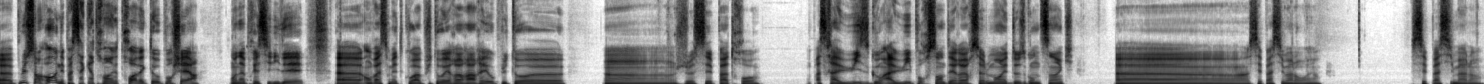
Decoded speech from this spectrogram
Euh, plus un... Oh, on est passé à 83 avec Théo pour cher. On apprécie l'idée. on va se mettre quoi? Plutôt erreur arrêt ou plutôt... Je sais pas trop. On passerait à 8 secondes, à 8% d'erreur seulement et 2 secondes 5. Euh, c'est pas si mal en vrai. Hein. C'est pas si mal. Hein.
